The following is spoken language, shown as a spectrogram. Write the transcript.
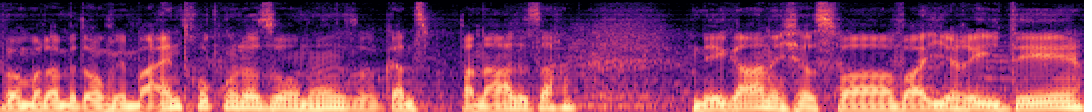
wollen wir damit irgendwen beeindrucken oder so, ne? So ganz banale Sachen. Nee, gar nicht. Es war, war ihre Idee,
